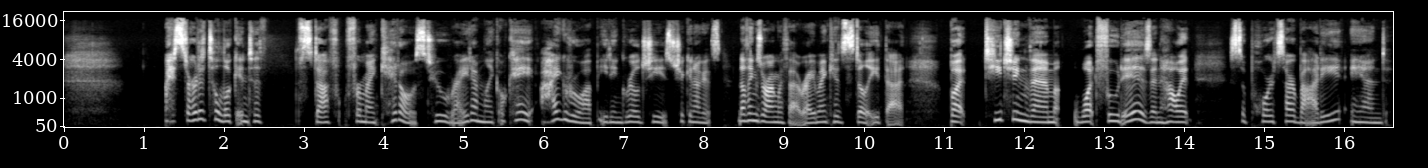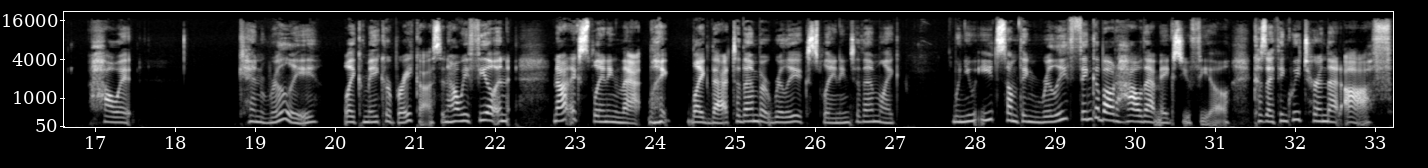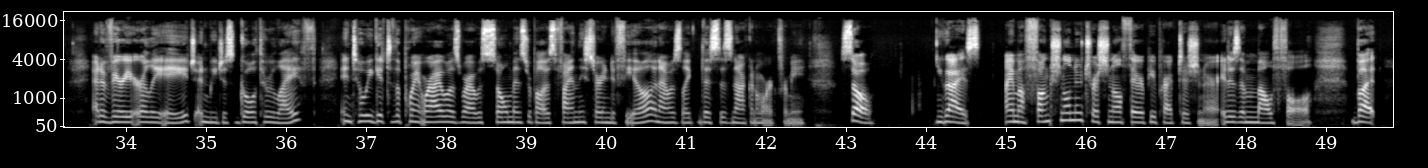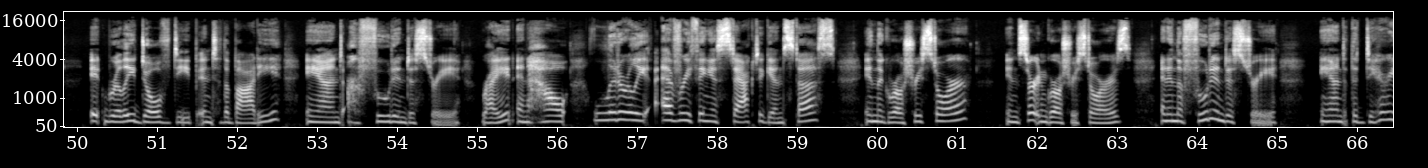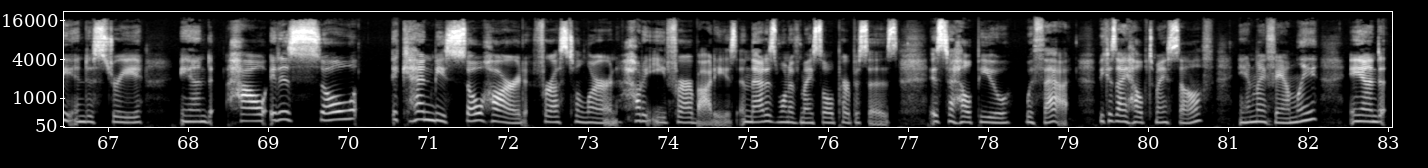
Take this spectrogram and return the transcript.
I started to look into stuff for my kiddos too, right? I'm like, okay, I grew up eating grilled cheese, chicken nuggets. Nothing's wrong with that, right? My kids still eat that. But teaching them what food is and how it supports our body and how it can really like make or break us and how we feel and not explaining that like like that to them but really explaining to them like when you eat something, really think about how that makes you feel. Because I think we turn that off at a very early age and we just go through life until we get to the point where I was, where I was so miserable. I was finally starting to feel, and I was like, this is not going to work for me. So, you guys, I'm a functional nutritional therapy practitioner. It is a mouthful, but it really dove deep into the body and our food industry, right? And how literally everything is stacked against us in the grocery store, in certain grocery stores, and in the food industry and the dairy industry, and how it is so it can be so hard for us to learn how to eat for our bodies and that is one of my sole purposes is to help you with that because I helped myself and my family and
